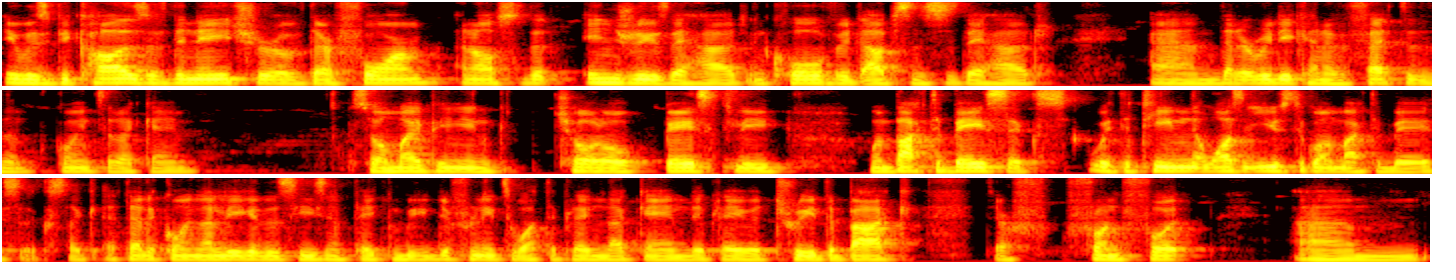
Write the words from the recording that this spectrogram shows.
it was because of the nature of their form and also the injuries they had and COVID absences they had, um, that it really kind of affected them going to that game. So, in my opinion, Cholo basically went back to basics with a team that wasn't used to going back to basics. Like Atletico in La Liga this season played completely differently to what they played in that game. They play with three at the back, their front foot, um,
